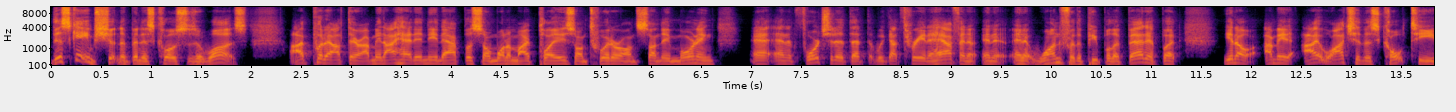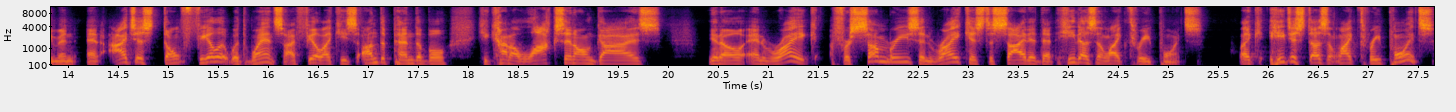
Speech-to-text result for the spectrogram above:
this game shouldn't have been as close as it was. I put out there, I mean, I had Indianapolis on one of my plays on Twitter on Sunday morning, and, and fortunate that we got three and a half, and it, and, it, and it won for the people that bet it. But, you know, I mean, I watching this Colt team, and, and I just don't feel it with Wentz. I feel like he's undependable. He kind of locks in on guys you know, and Reich, for some reason, Reich has decided that he doesn't like three points. Like he just doesn't like three points.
